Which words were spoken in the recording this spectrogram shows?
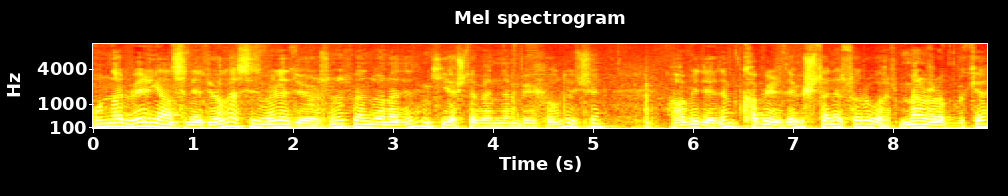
Onlar ver yansın ediyorlar. Siz böyle diyorsunuz. Ben de ona dedim ki yaşta benden büyük olduğu için abi dedim kabirde üç tane soru var. Men Rabbuke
